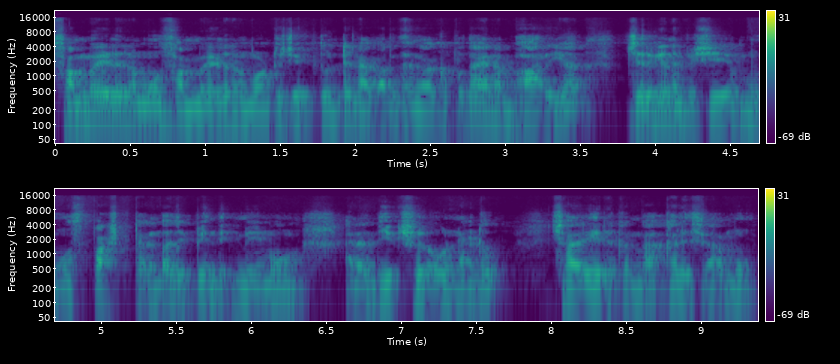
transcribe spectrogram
సమ్మేళనము, సమ్మేళనము అంటూ చెప్తుంటే నాకు అర్థం కాకపోతే ఆయన భార్య జరిగిన విషయము స్పష్టంగా చెప్పింది. "మేము ఆయన దీక్షలో ఉన్నాడు. శారీరకంగా కలిశాము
